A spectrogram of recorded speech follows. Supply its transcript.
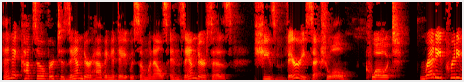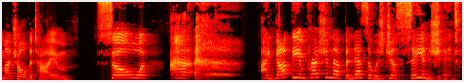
Then it cuts over to Xander having a date with someone else, and Xander says she's very sexual, quote, ready pretty much all the time. So, uh, I got the impression that Vanessa was just saying shit.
